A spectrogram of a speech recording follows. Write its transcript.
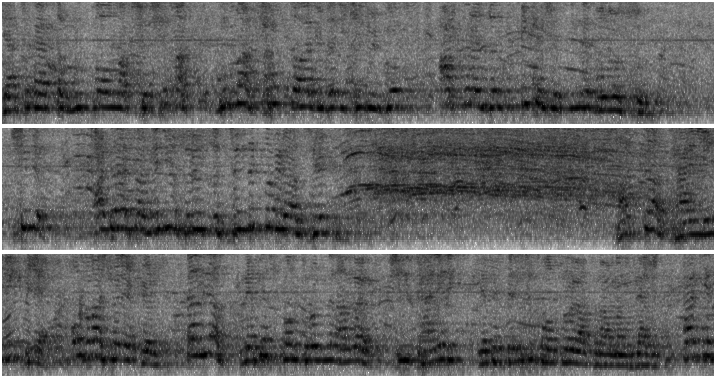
Gerçek hayatta mutlu olmak, şaşırmak bunlar çok daha güzel iki duygu. Aklınızın bir köşesinde bulunsun. Şimdi arkadaşlar ne diyorsunuz? Isındık mı birazcık? Hatta terledik bile. O zaman şöyle yapıyoruz. Ben biraz nefes kontrolünden anlarım. Şimdi terledik, nefeslerimizi kontrol altına almamız lazım. Herkes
